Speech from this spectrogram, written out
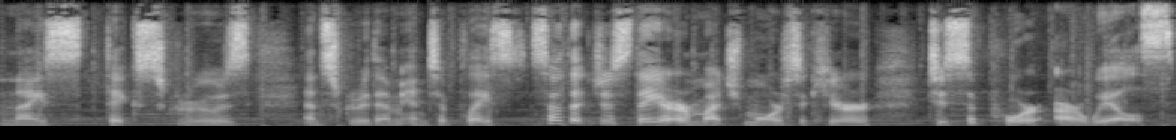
nice thick screws and screw them into place so that just they are much more secure to support our wheels.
